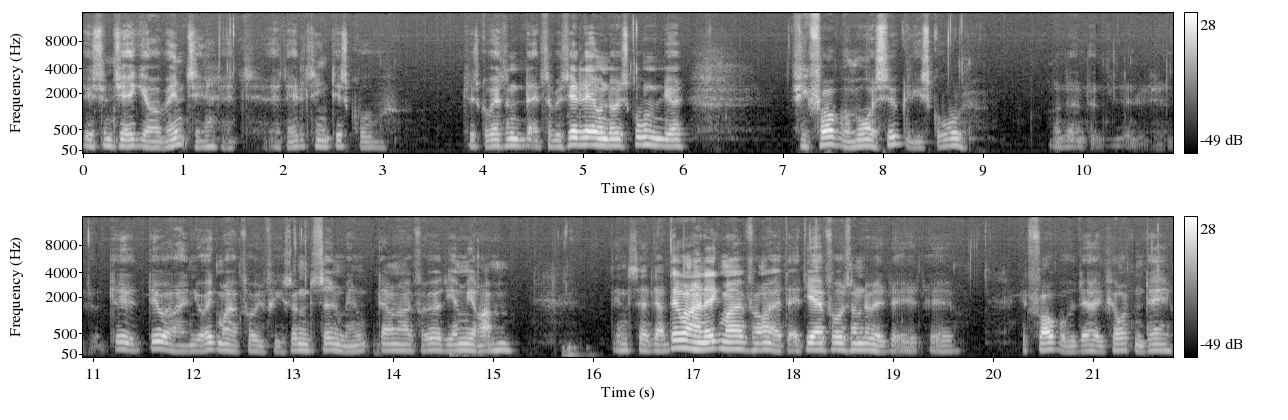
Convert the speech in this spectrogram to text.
det synes jeg ikke, jeg var vant til, at, at alting, det skulle, det skulle være sådan, altså hvis jeg lavede noget i skolen, jeg fik for på mor cykle i skole, og det, det, det, var han jo ikke meget for, vi fik sådan et sted, men der var jeg forhørt hjemme i rammen. Den sad der. Det var han ikke meget for, at, at jeg havde fået sådan et, et, et, et forbud der i 14 dage.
